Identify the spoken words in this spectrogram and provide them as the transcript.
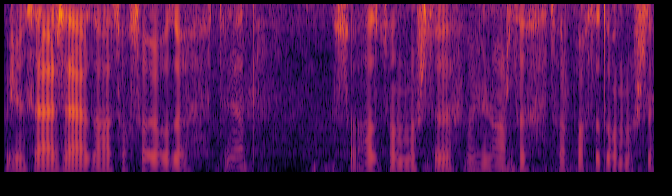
Bugün səhər-səhər daha çox soyuqdur. Dünən su az donmuşdu. Bugün artıq torpaq da donmuşdu.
